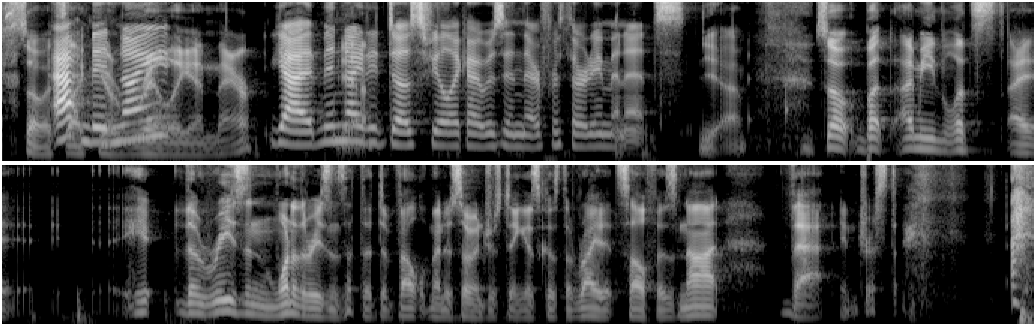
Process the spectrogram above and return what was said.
So it's At like midnight- you're really in there. Yeah, at midnight Yeah. it does feel like I was in there for 30 minutes. Yeah. So, but I mean, let's. I he- the reason one of the reasons that the development is so interesting is because the ride itself is not that interesting.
